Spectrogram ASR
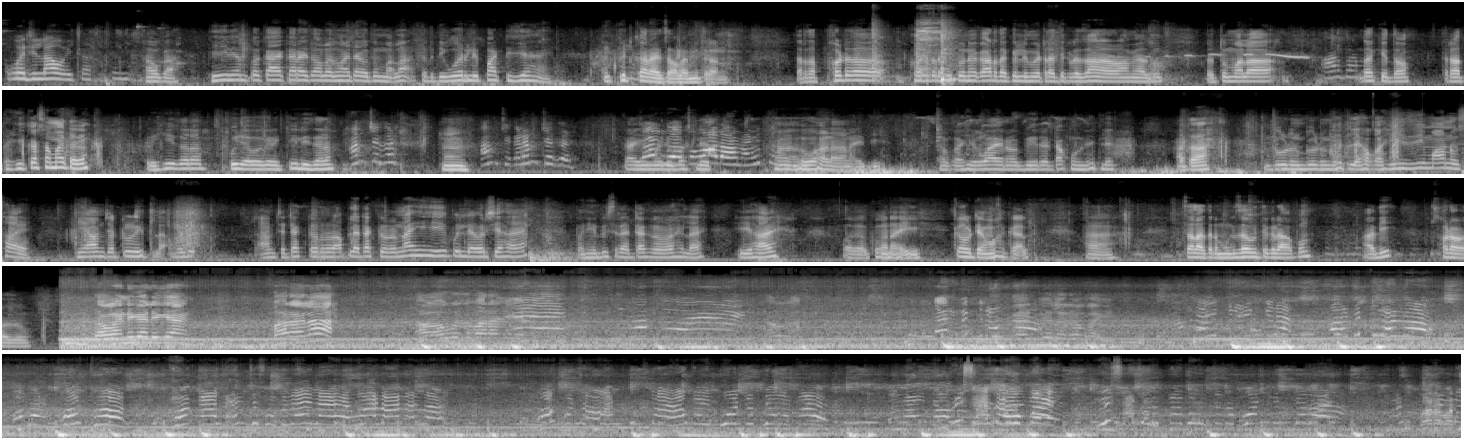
वरी लावायचं असतं. हो का? ही नेमकं काय करायचं आलं माहिती आहे का तुम्हाला? तर ती वरली पाटी जी आहे ती फिट करायचं आला मित्रांनो. तर आता फड फड तर इथून एक अर्धा किलोमीटर तिकडे जाणार आहोत आम्ही अजून. तर तुम्हाला दाखवतो. तर आता ही कसं माहिती आहे का? तर ही जरा पूजा वगैरे केली जरा. हां. काही मध्ये बसले हां वाडा नाही ती. हो का ही वायर बिर टाकून घेतलेत. आता जोडून बिडून घेतले. हो का ही जी माणूस आहे ही आमच्या टोळीतला. म्हणजे आमच्या ट्रॅक्टरवर आपल्या ट्रॅक्टरवर नाही ही पुढल्या वर्षी आहे पण ही दुसऱ्या ट्रॅक्टरवर राहिला आहे ही आहे बघा कोण आहे ही. कवट्या महाकाल. हां. चला तर मग जाऊ तिकडं आपण. आधी फडावा जाऊ. जाऊ निघाले गँग भरायला भरा निघाले.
